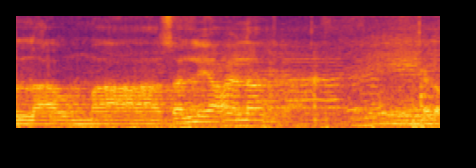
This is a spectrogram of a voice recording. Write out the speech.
আল্লাহুম্মা সাল্লি আলা চলো।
